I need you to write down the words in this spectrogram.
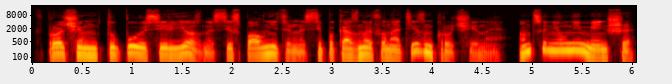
Впрочем, тупую серьезность, исполнительность и показной фанатизм Кручины он ценил не меньше,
